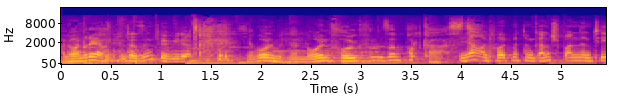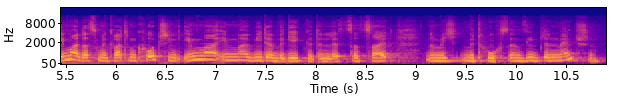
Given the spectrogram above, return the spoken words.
Hallo Andrea. Da sind wir wieder. Jawohl, mit einer neuen Folge von unserem Podcast. Ja, und heute mit einem ganz spannenden Thema, das mir gerade im Coaching immer, immer wieder begegnet in letzter Zeit, nämlich mit hochsensiblen Menschen.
